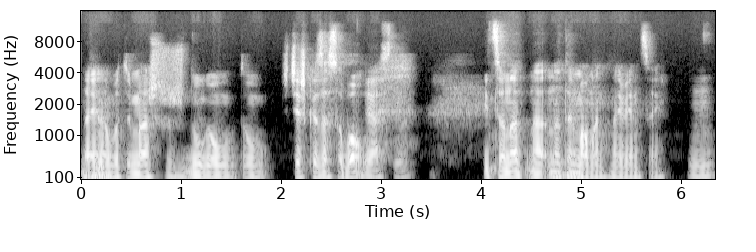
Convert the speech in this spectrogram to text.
daje? Mhm. No bo ty masz już długą tą ścieżkę za sobą. Jasne. I co na, na, na ten moment najwięcej? Mm.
